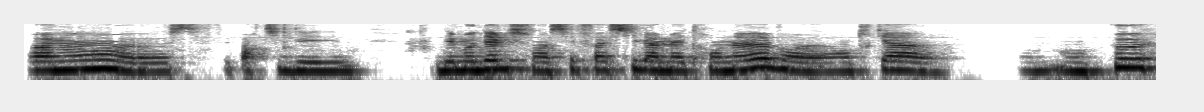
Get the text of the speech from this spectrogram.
Vraiment, euh, ça fait partie des, modèles qui sont assez faciles à mettre en œuvre. En tout cas, on peut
